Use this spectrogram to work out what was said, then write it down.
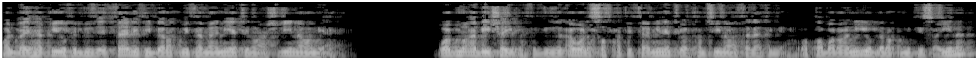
والبيهقي في الجزء الثالث برقم ثمانية وعشرين ومائة. وابن أبي شيبة في الجزء الأول الصفحة الثامنة والخمسين وثلاثمائة. والطبراني برقم تسعين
